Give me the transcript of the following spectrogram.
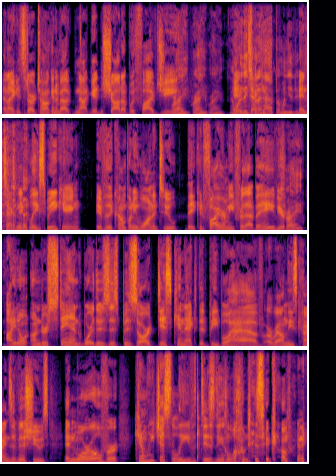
and I could start talking about not getting shot up with 5G. Right, right, right. And, what do you think's going to happen when you do And technically speaking, if the company wanted to, they could fire me for that behavior. That's right. I don't understand where there's this bizarre disconnect that people have around these kinds of issues. And moreover, can we just leave Disney alone as a company?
